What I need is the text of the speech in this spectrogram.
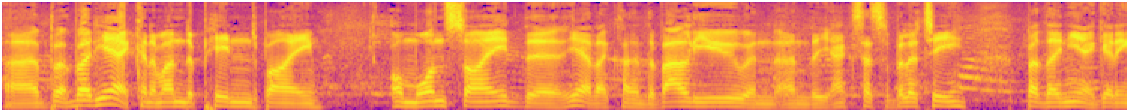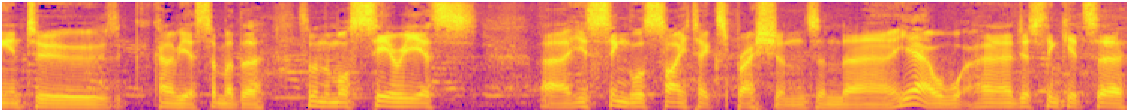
uh, but but yeah, kind of underpinned by on one side, the yeah, that kind of the value and, and the accessibility, but then yeah, getting into kind of yeah some of the some of the more serious uh, single site expressions, and uh, yeah, I just think it's a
